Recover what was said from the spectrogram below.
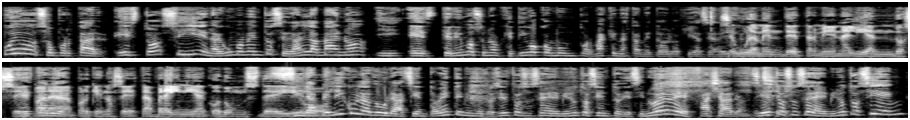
puedo soportar esto si en algún momento se dan la mano y es- tenemos un objetivo común, por más que nuestra metodología sea diferente. Seguramente terminen aliándose Está para. bien. Porque no sé, está Brainiac o Doomsday. Si o- la película dura 120 minutos y esto sucede en el minuto 119, fallaron. Si esto Sí. sucede en el minuto 100,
